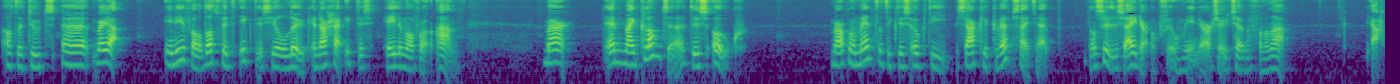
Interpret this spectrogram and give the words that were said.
altijd doet. maar ja, in ieder geval, dat vind ik dus heel leuk. En daar ga ik dus helemaal van aan. Maar, en mijn klanten dus ook. Maar op het moment dat ik dus ook die zakelijke website heb, dan zullen zij daar ook veel minder zoiets hebben van, nou, ja,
